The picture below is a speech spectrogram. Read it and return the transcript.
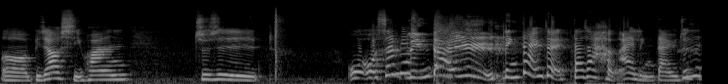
呃，比较喜欢，就是 我我身边林黛玉，林黛玉对，大家很爱林黛玉，就是。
